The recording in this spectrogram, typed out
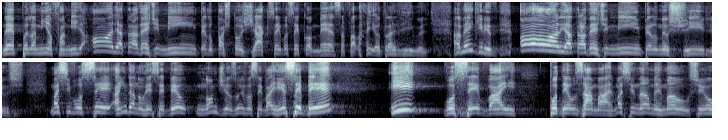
Né, pela minha família, ore através de mim, pelo pastor Jacques, aí você começa a falar em outras línguas. Amém, querido? Ore através de mim, pelos meus filhos. Mas se você ainda não recebeu, em nome de Jesus você vai receber e você vai poder usar mais. Mas se não, meu irmão, o Senhor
